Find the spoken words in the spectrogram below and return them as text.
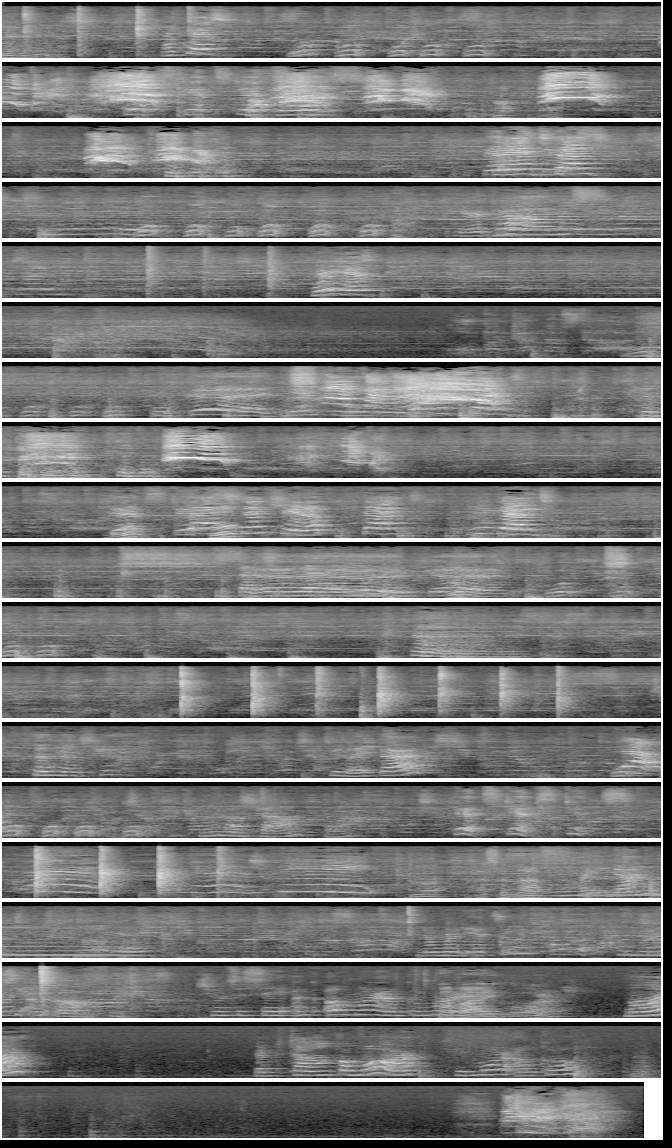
like this. Whoop, whoop, whoop, whoop, whoop. Dance, dance, dance, dance. Oh. Dance. Here it comes. There he is. Whoop, whoop, whoop, whoop, whoop. Good. Dancing. Dance, dance. Whoop. dance, Jada. Dance. You dance. Sexy lady. Good. Good. Whoop, whoop, whoop, whoop. Do you like that? Whoop, whoop, whoop, whoop, whoop. No, no, stop, stop. Dance, dance, dance. No, that's enough. Are you done? No. No more dancing? Oh, you want to see Uncle? She wants to say Uncle. Oh, more Uncle, more. Bye bye. More? More? You have to tell Uncle more. Say more Uncle.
